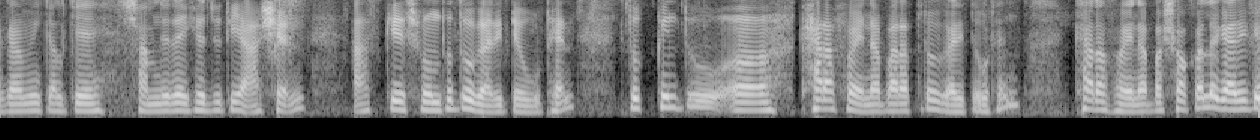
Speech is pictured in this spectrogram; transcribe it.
আগামীকালকে সামনে রেখে যদি আসেন, আজকে সন্ধ্যা গাড়িতে উঠেন, তো কিন্তু খারাপ হয় না বা রাত্রেও গাড়িতে উঠেন, খারাপ হয় না। বা সকালে গাড়িতে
